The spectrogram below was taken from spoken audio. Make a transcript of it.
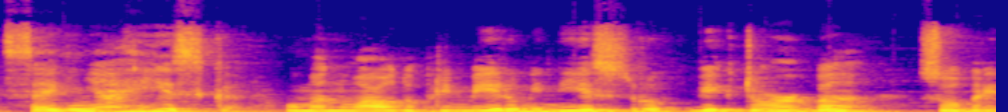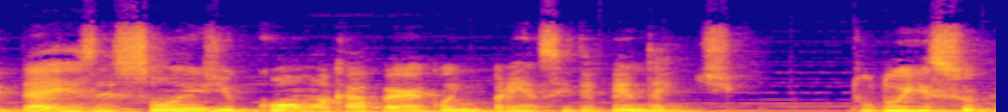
seguem à risca o manual do primeiro-ministro Viktor Orbán sobre 10 lições de como acabar com a imprensa independente. Tudo isso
